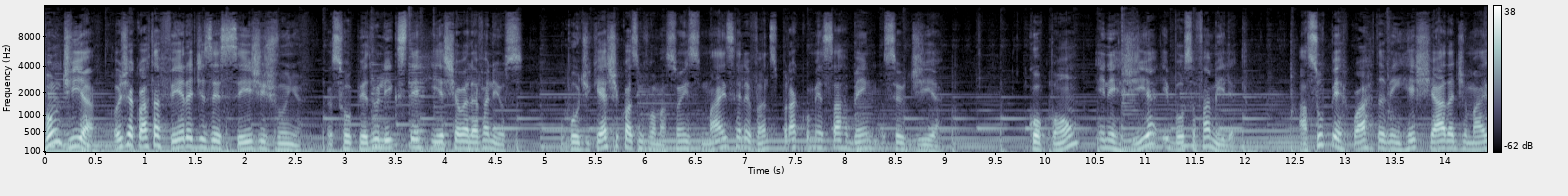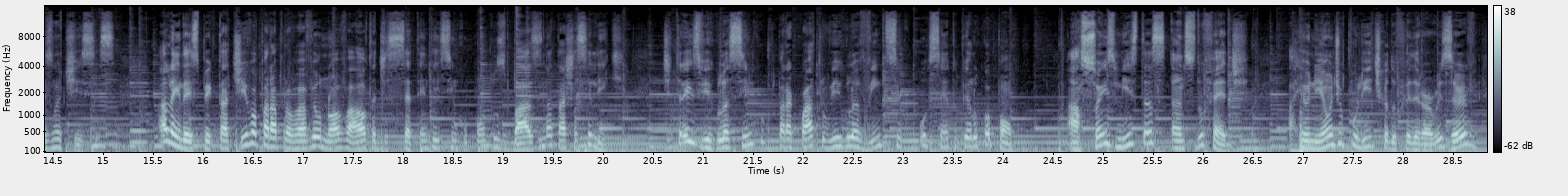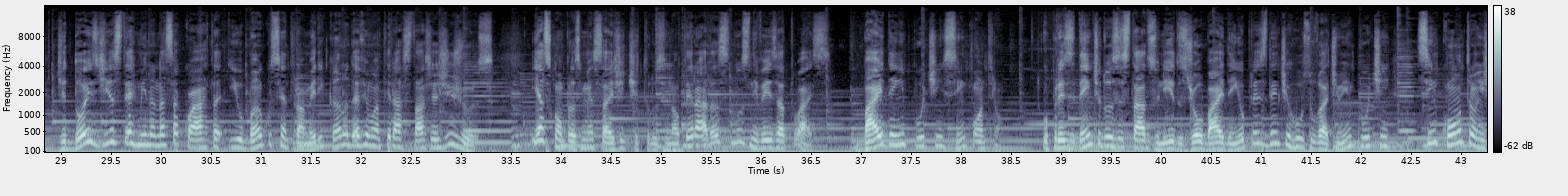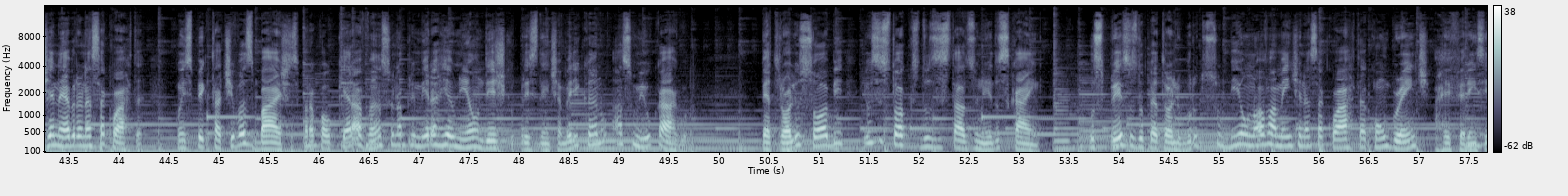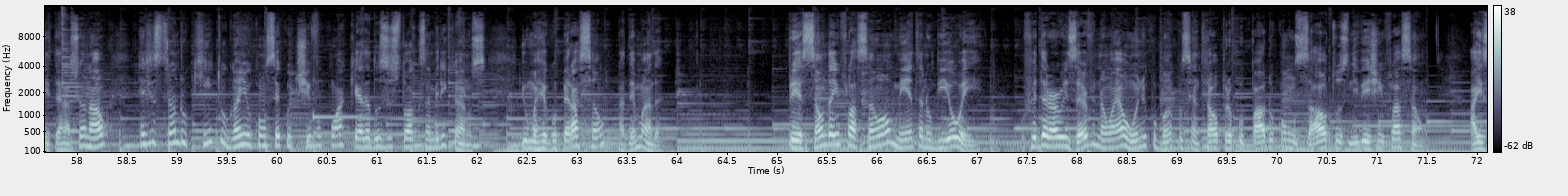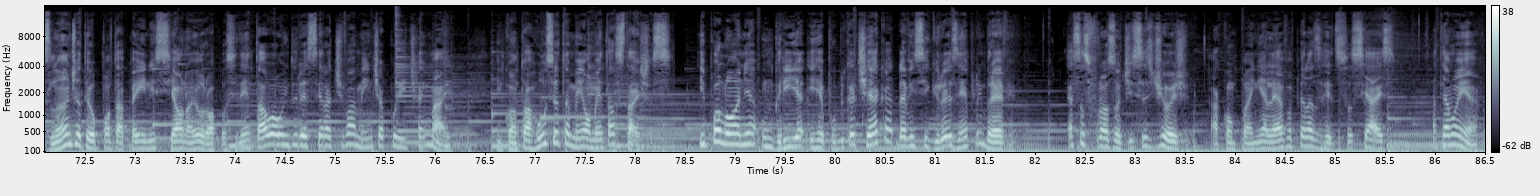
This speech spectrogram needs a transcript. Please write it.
Bom dia! Hoje é quarta-feira, 16 de junho. Eu sou o Pedro Lixter e este é o Eleva News, o podcast com as informações mais relevantes para começar bem o seu dia. Copom, Energia e Bolsa Família. A super quarta vem recheada de mais notícias, além da expectativa para a provável nova alta de 75 pontos base na taxa Selic, de 3,5% para 4,25% pelo Copom. Ações mistas antes do Fed. A reunião de política do Federal Reserve de dois dias termina nessa quarta e o Banco Central Americano deve manter as taxas de juros e as compras mensais de títulos inalteradas nos níveis atuais. Biden e Putin se encontram. O presidente dos Estados Unidos, Joe Biden, e o presidente russo, Vladimir Putin, se encontram em Genebra nessa quarta, com expectativas baixas para qualquer avanço na primeira reunião desde que o presidente americano assumiu o cargo. Petróleo sobe e os estoques dos Estados Unidos caem. Os preços do petróleo bruto subiam novamente nessa quarta, com o Brent, a referência internacional, registrando o quinto ganho consecutivo com a queda dos estoques americanos e uma recuperação na demanda. Pressão da inflação aumenta no BOA. O Federal Reserve não é o único banco central preocupado com os altos níveis de inflação. A Islândia o pontapé inicial na Europa Ocidental ao endurecer ativamente a política em maio, enquanto a Rússia também aumenta as taxas. E Polônia, Hungria e República Tcheca devem seguir o exemplo em breve. Essas foram as notícias de hoje. Acompanhe e leva pelas redes sociais. Até amanhã.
